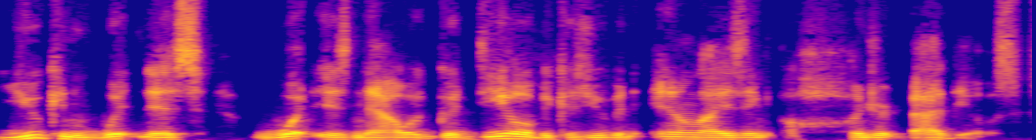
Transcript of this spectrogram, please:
you can witness what is now a good deal because you've been analyzing a hundred bad deals.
